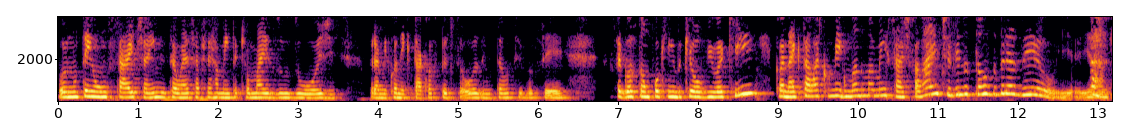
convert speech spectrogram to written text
Eu não tenho um site ainda, então essa é a ferramenta que eu mais uso hoje para me conectar com as pessoas. Então, se você se você gostou um pouquinho do que ouviu aqui, conecta lá comigo, manda uma mensagem, fala, ai, te vi no Tons do Brasil. E aí a gente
